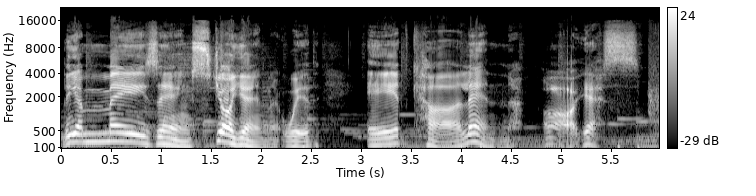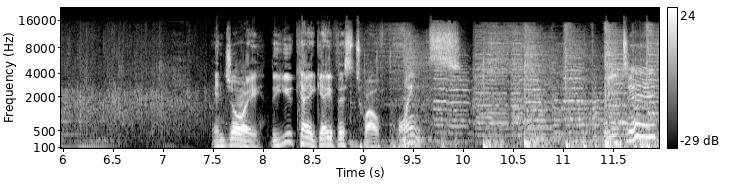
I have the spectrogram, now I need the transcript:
the amazing Stjórnin with Ed Carlen. Oh, yes. Enjoy. The UK gave this 12 points. We did.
